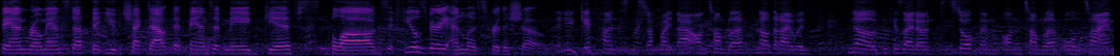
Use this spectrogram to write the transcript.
fan romance stuff that you've checked out that fans have made, gifs, blogs? It feels very endless for the show. They do gif hunts and stuff like that on Tumblr. Not that I would know because I don't stalk them on Tumblr all the time.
